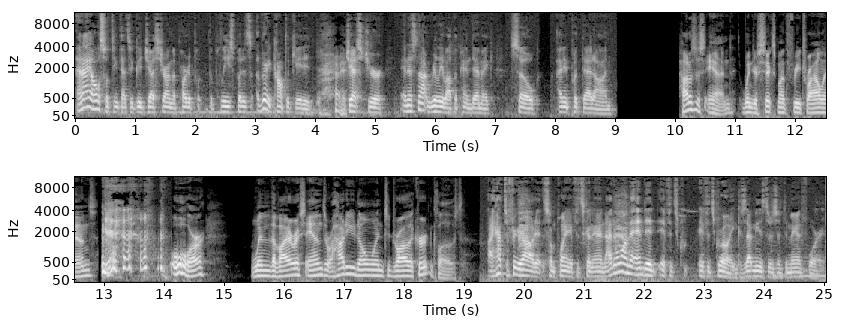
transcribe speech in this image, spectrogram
And I also think that's a good gesture on the part of the police, but it's a very complicated right. gesture and it's not really about the pandemic. So I didn't put that on. How does this end when your six month free trial ends? or when the virus ends? Or how do you know when to draw the curtain closed? I have to figure out at some point if it's going to end. I don't want to end it if it's if it's growing because that means there's a demand for it.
